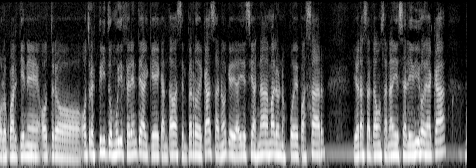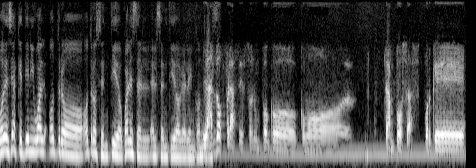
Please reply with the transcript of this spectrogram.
por lo cual tiene otro, otro espíritu muy diferente al que cantabas en Perro de Casa, ¿no? Que ahí decías nada malo nos puede pasar, y ahora saltamos a Nadie sale vivo de acá. Vos decías que tiene igual otro, otro sentido. ¿Cuál es el, el sentido que le encontrás? Las dos frases son un poco como tramposas, porque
